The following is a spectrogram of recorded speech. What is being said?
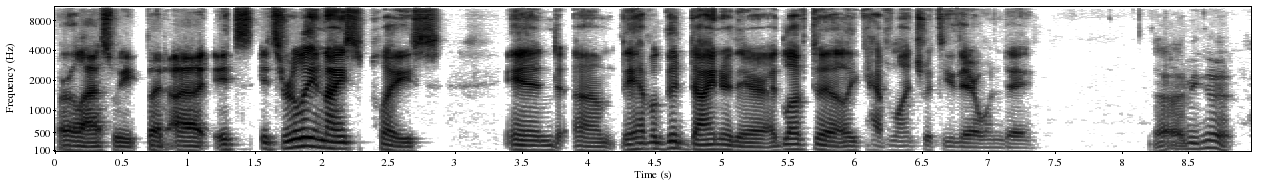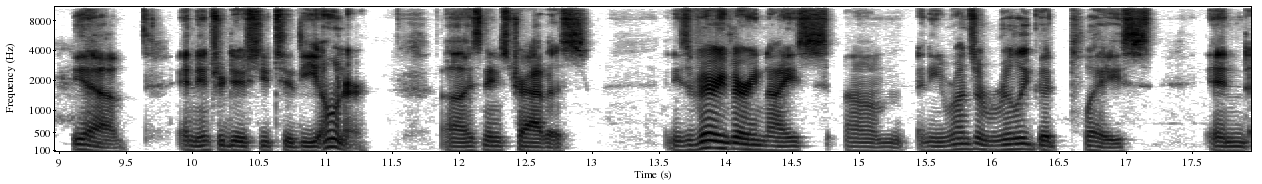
or last week. But uh, it's it's really a nice place, and um, they have a good diner there. I'd love to like have lunch with you there one day. That'd be good. Yeah, and introduce you to the owner. Uh, his name's Travis, and he's very very nice. Um, and he runs a really good place. And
